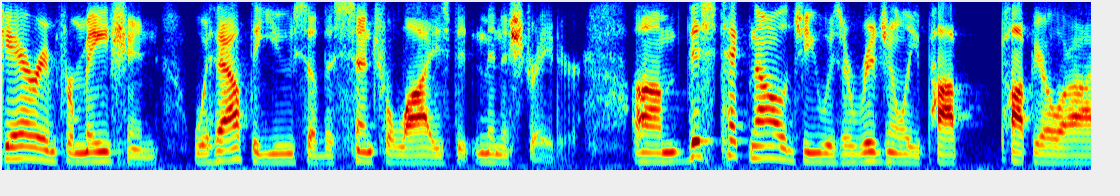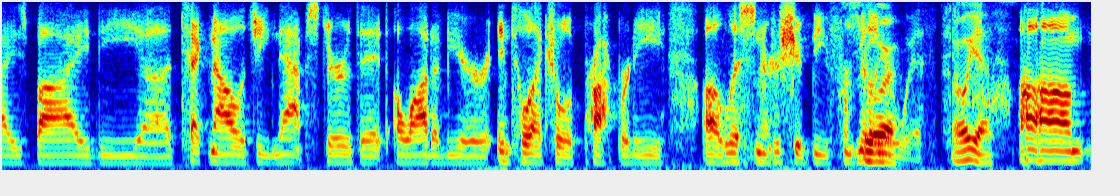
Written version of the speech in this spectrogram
share information without the use of a centralized administrator. Um, this technology was originally pop popularized by the uh, technology Napster that a lot of your intellectual property uh, listeners should be familiar sure. with. Oh, yes. Um,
